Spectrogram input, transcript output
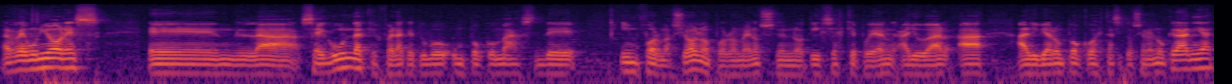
reuniones. En la segunda, que fue la que tuvo un poco más de información o por lo menos noticias que puedan ayudar a aliviar un poco esta situación en Ucrania.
